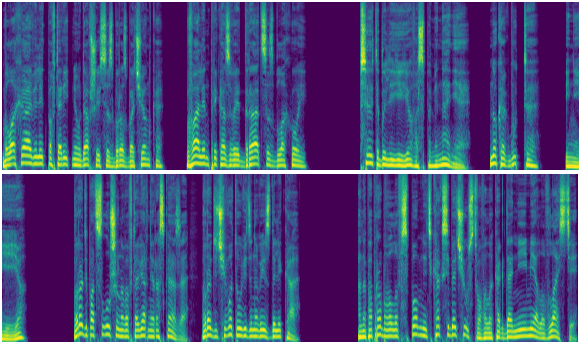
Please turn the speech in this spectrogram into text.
Блоха велит повторить неудавшийся сброс бочонка. Вален приказывает драться с блохой. Все это были ее воспоминания, но как будто и не ее. Вроде подслушанного в таверне рассказа, вроде чего-то увиденного издалека. Она попробовала вспомнить, как себя чувствовала, когда не имела власти,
